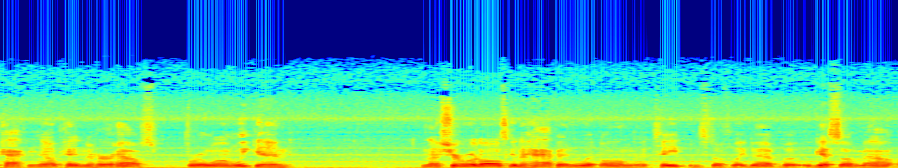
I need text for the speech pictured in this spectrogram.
packing up, heading to her house for a long weekend. not sure what all is going to happen, what all I'm going to tape and stuff like that, but we'll get something out.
